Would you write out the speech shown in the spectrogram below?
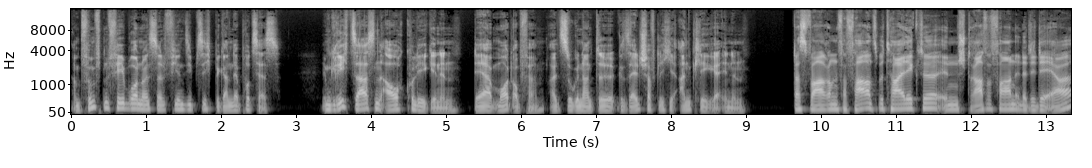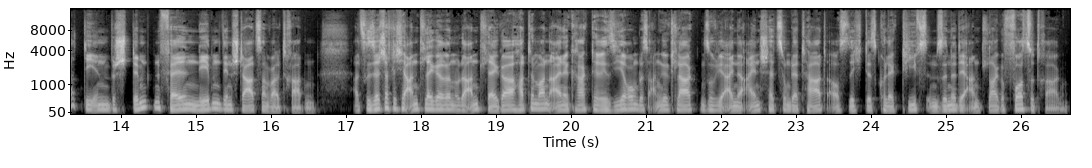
Am 5. Februar 1974 begann der Prozess. Im Gericht saßen auch Kolleginnen der Mordopfer als sogenannte gesellschaftliche Anklägerinnen. Das waren Verfahrensbeteiligte in Strafverfahren in der DDR, die in bestimmten Fällen neben den Staatsanwalt traten. Als gesellschaftliche Anklägerin oder Ankläger hatte man eine Charakterisierung des Angeklagten sowie eine Einschätzung der Tat aus Sicht des Kollektivs im Sinne der Anklage vorzutragen.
